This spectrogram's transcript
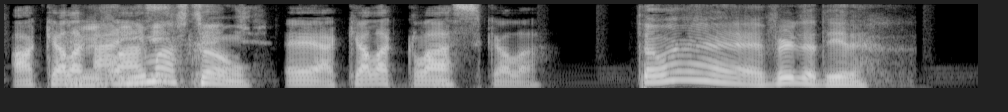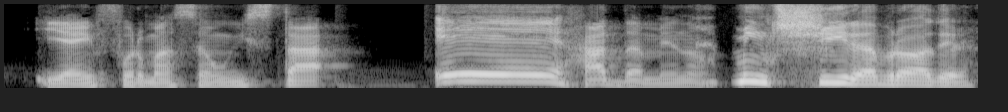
Aquela a animação. É, aquela clássica lá. Então é verdadeira. E a informação está errada, menor. Mentira, brother.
